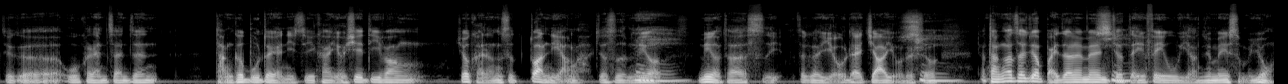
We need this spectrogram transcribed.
这个乌克兰战争，坦克部队啊，你自己看，有些地方就可能是断粮了，就是没有没有它使这个油在加油的时候，那坦克车就摆在那边，就等于废物一样，就没什么用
